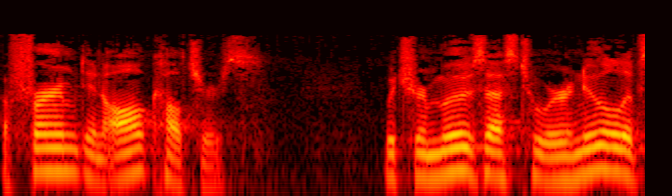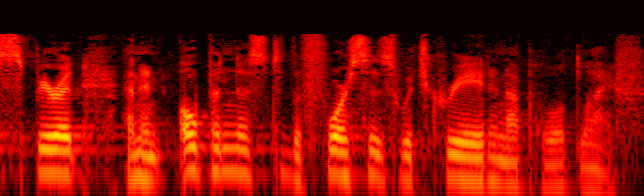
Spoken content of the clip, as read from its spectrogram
affirmed in all cultures, which removes us to a renewal of spirit and an openness to the forces which create and uphold life.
